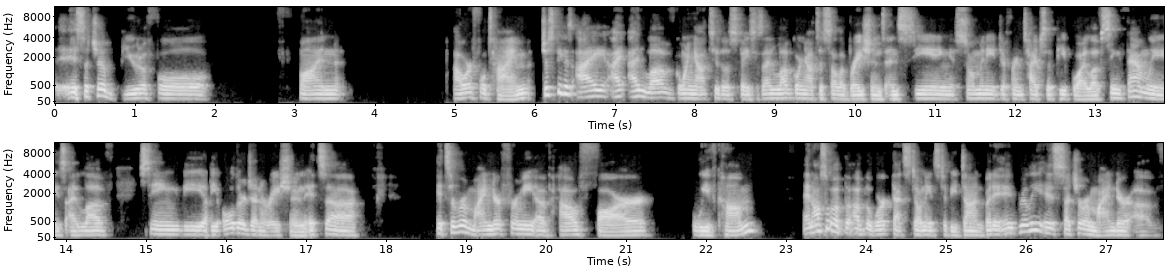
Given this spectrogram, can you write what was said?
is such a beautiful, fun powerful time just because I, I, I love going out to those spaces. I love going out to celebrations and seeing so many different types of people. I love seeing families. I love seeing the the older generation. It's a it's a reminder for me of how far we've come and also of the, of the work that still needs to be done. But it, it really is such a reminder of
